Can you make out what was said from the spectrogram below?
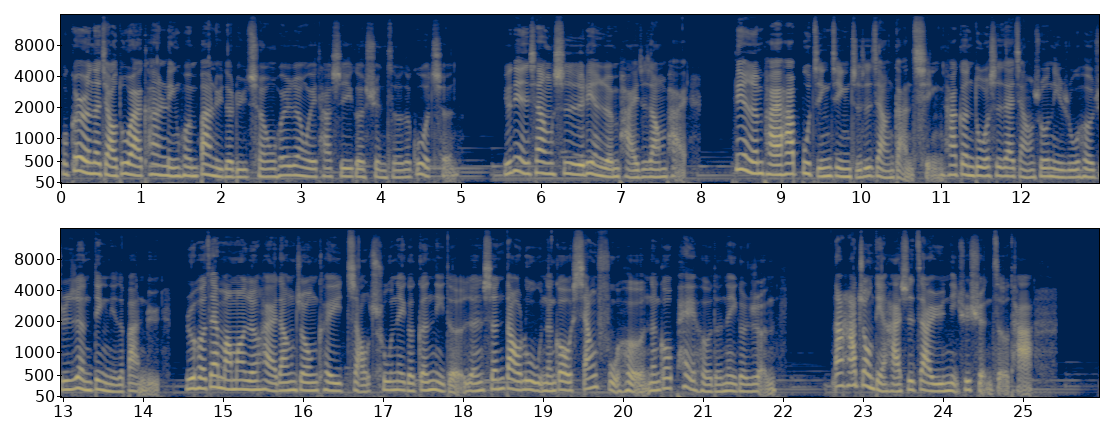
我个人的角度来看，灵魂伴侣的旅程，我会认为它是一个选择的过程，有点像是恋人牌这张牌。恋人牌，它不仅仅只是讲感情，它更多是在讲说你如何去认定你的伴侣，如何在茫茫人海当中可以找出那个跟你的人生道路能够相符合、能够配合的那个人。那它重点还是在于你去选择他。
